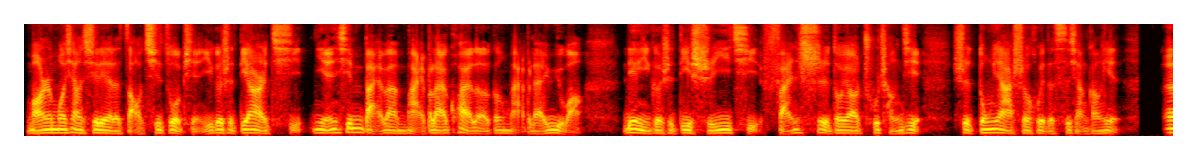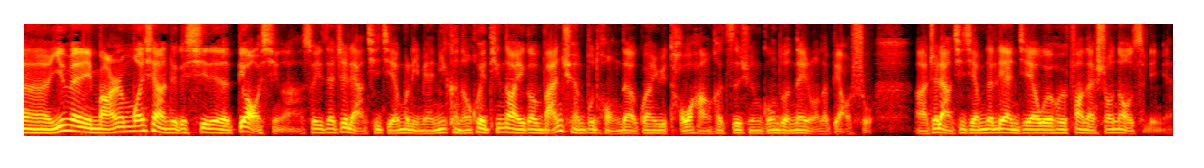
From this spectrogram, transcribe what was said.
盲人摸象》系列的早期作品，一个是第二期《年薪百万买不来快乐，更买不来欲望》，另一个是第十一期《凡事都要出成绩》，是东亚社会的思想钢印。呃，因为盲人摸象这个系列的调性啊，所以在这两期节目里面，你可能会听到一个完全不同的关于投行和咨询工作内容的表述。啊，这两期节目的链接我也会放在 show notes 里面。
